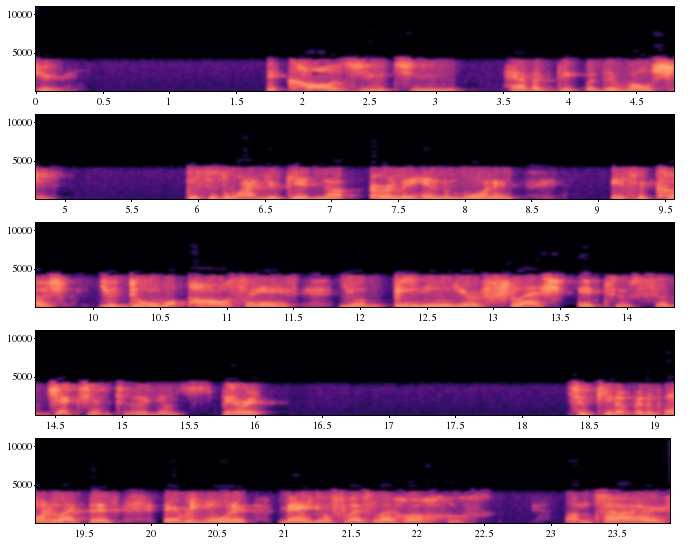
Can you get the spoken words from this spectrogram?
you. It caused you to have a deeper devotion. This is why you're getting up early in the morning. It's because you're doing what Paul says. You're beating your flesh into subjection to your spirit. You get up in the morning like this every morning, man, your flesh like, oh, I'm tired.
